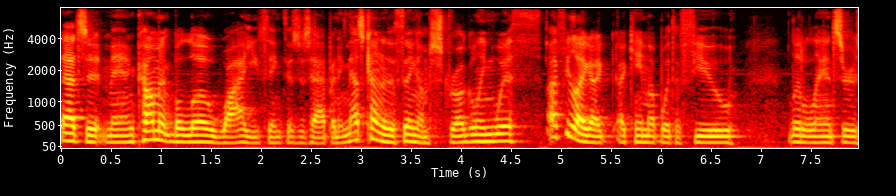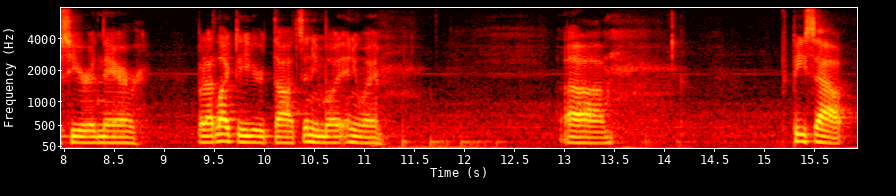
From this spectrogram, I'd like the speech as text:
That's it, man. Comment below why you think this is happening. That's kind of the thing I'm struggling with. I feel like I, I came up with a few little answers here and there, but I'd like to hear your thoughts anyway. Anyway. Um, peace out.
